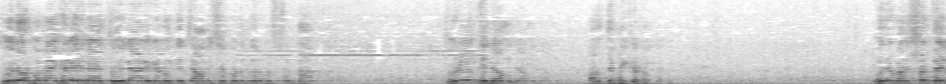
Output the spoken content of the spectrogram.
തൊഴിലുറപ്പ് മേഖലയിലെ തൊഴിലാളികൾ ഒന്നിച്ച് ആവശ്യപ്പെടുന്ന ഒരു പ്രശ്നം എന്താ? തൊഴിൽ ദിനം വർദ്ധിപ്പിക്കണം. ഒരു വർഷത്തിൽ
